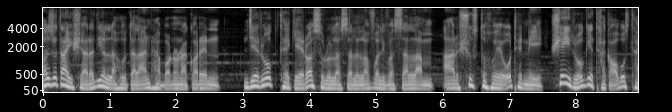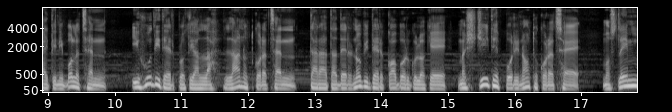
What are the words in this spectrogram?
হজরত আইসা রাদিয়াল্লাহু তালানহা বর্ণনা করেন যে রোগ থেকে রসুল্লাহ সাল্লাহ আলী ওয়াসাল্লাম আর সুস্থ হয়ে ওঠেননি, সেই রোগে থাকা অবস্থায় তিনি বলেছেন, ইহুদিদের প্রতি আল্লাহ লানত করেছেন। তারা তাদের নবীদের কবরগুলোকে মসজিদে পরিণত করেছে। মুসলিম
